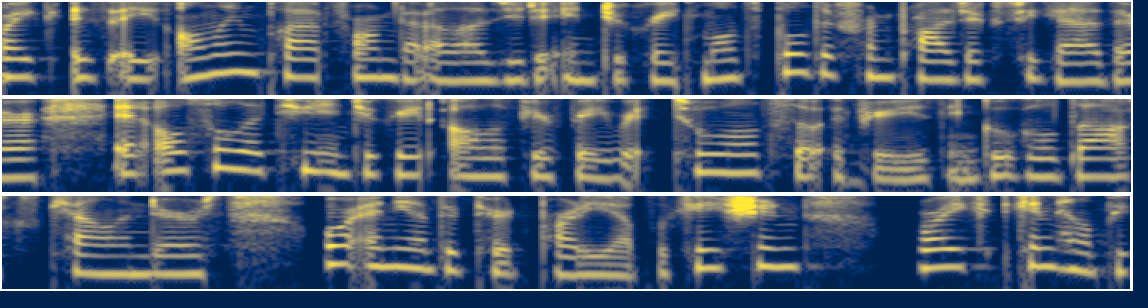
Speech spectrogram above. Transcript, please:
Wrike is a online platform that allows you to integrate multiple different projects together. It also lets you integrate all of your favorite tools. So if you're using Google Docs, calendars, or any other third-party application, Wrike can help you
